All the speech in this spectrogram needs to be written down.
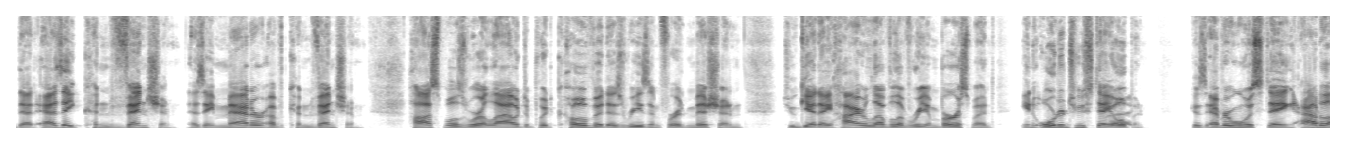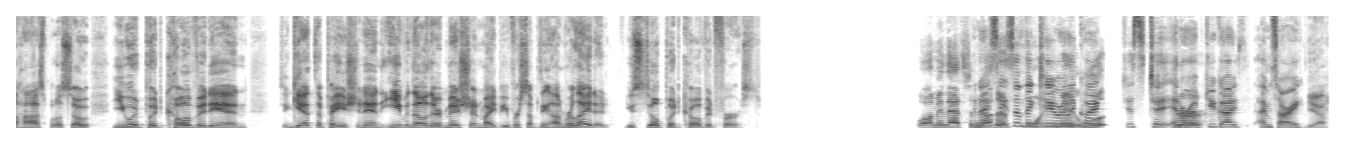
that as a convention, as a matter of convention, hospitals were allowed to put COVID as reason for admission to get a higher level of reimbursement in order to stay right. open because everyone was staying out of the hospital. So you would put COVID in to get the patient in, even though their mission might be for something unrelated. You still put COVID first. Well, I mean that's another. Can another. I say something point. too, really I mean, quick, look, just to interrupt sure. you guys? I'm sorry. Yeah.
